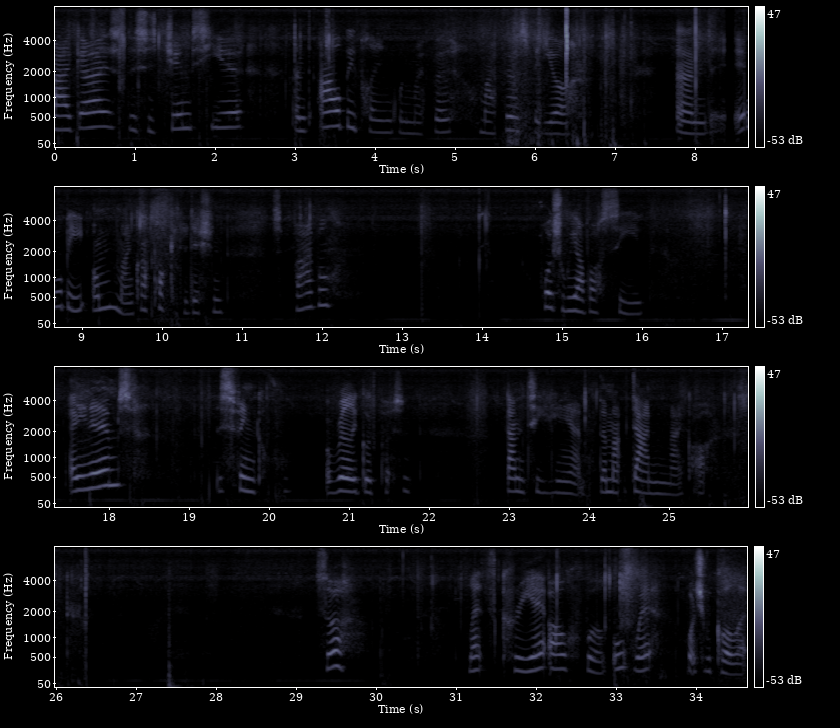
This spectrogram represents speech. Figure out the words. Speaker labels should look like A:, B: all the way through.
A: Hi guys, this is James here, and I'll be playing one of my first my first video, and it will be on Minecraft Pocket Edition Survival. What should we have our see? Any names? Let's think a really good person. DanTDM, the Ma Diamond Minecraft. So, let's create our world. Oh, wait, what should we call it?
